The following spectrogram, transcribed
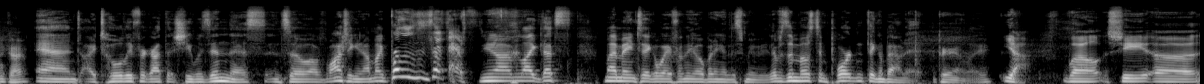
Okay. And I totally forgot that she was in this. And so I was watching it. I'm like, Brothers and Sisters. You know, I'm like, that's my main takeaway from the opening of this movie. That was the most important thing about it, apparently. Yeah. Well, she, uh,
